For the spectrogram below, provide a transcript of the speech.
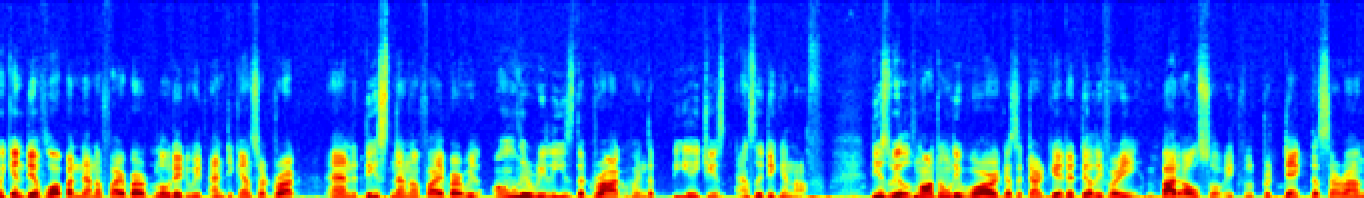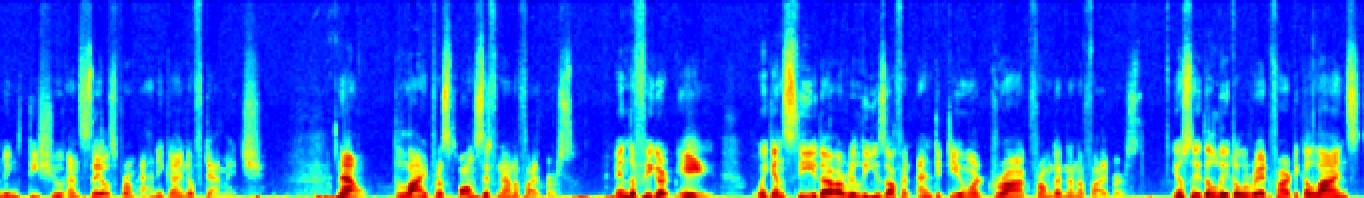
we can develop a nanofiber loaded with anti-cancer drug and this nanofiber will only release the drug when the pH is acidic enough. This will not only work as a targeted delivery, but also it will protect the surrounding tissue and cells from any kind of damage. Now, the light responsive nanofibers. In the figure A, we can see the release of an anti-tumor drug from the nanofibers. You see the little red vertical lines?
